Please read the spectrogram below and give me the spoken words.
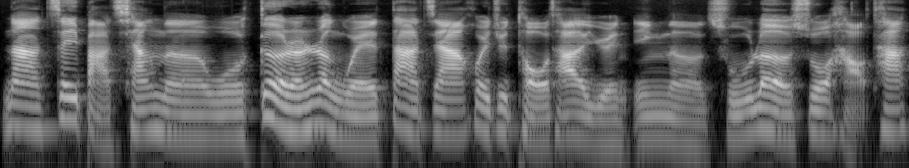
那这一把枪呢，我个人认为大家会去投它的原因呢，除了说好它，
